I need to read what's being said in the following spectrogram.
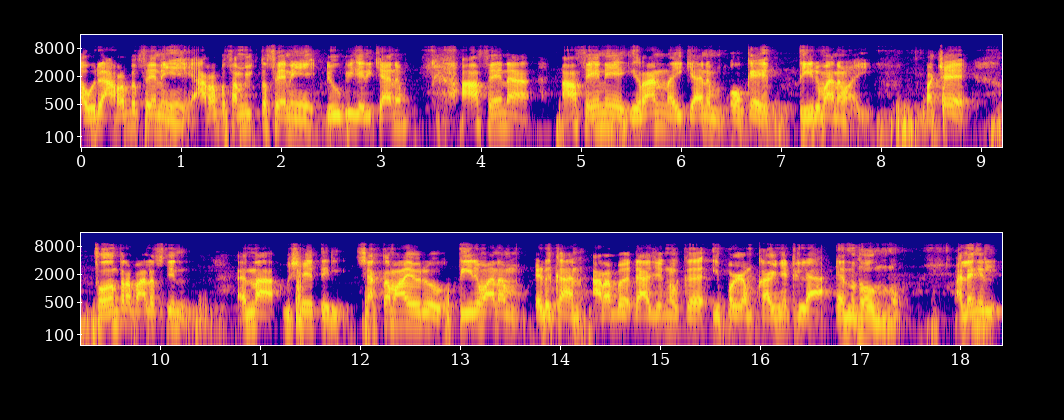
ഒരു അറബ് സേനയെ അറബ് സംയുക്ത സേനയെ രൂപീകരിക്കാനും ആ സേന ആ സേനയെ ഇറാൻ നയിക്കാനും ഒക്കെ തീരുമാനമായി. പക്ഷേ സ്വതന്ത്ര പാലസ്തീൻ എന്ന വിഷയത്തിൽ ശക്തമായ ഒരു തീരുമാനം എടുക്കാൻ അറബ് രാജ്യങ്ങൾക്ക് ഇപ്പോഴും കഴിഞ്ഞിട്ടില്ല എന്ന് തോന്നുന്നു. അല്ലെങ്കിൽ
